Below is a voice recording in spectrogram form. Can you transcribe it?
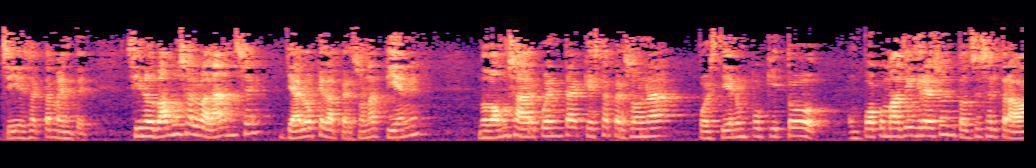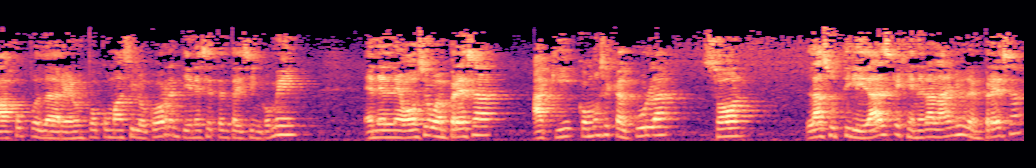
Sí, exactamente. Si nos vamos al balance, ya lo que la persona tiene, nos vamos a dar cuenta que esta persona pues tiene un poquito, un poco más de ingreso, entonces el trabajo pues le darían un poco más si lo corren, tiene 75 mil. En el negocio o empresa, aquí, ¿cómo se calcula? Son las utilidades que genera al año la empresa,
